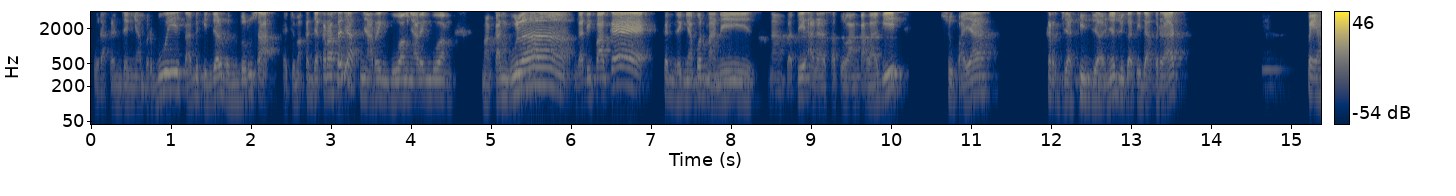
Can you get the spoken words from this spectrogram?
Udah kencingnya berbuih, tapi ginjal belum rusak. Ya cuma kerja keras saja, nyaring buang, nyaring buang. Makan gula, nggak dipakai, kencingnya pun manis. Nah, berarti ada satu langkah lagi supaya kerja ginjalnya juga tidak berat, pH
